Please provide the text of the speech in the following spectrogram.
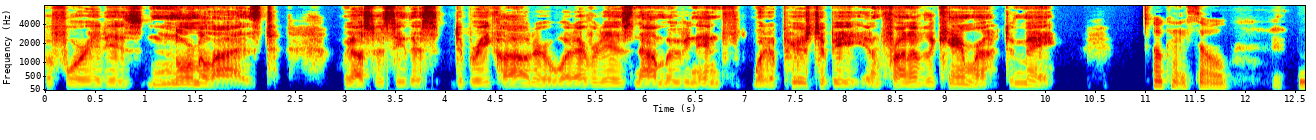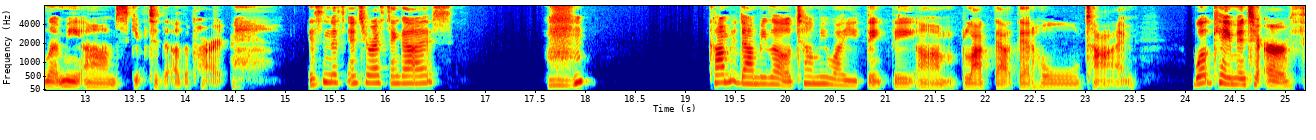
before it is normalized? We also see this debris cloud or whatever it is now moving in what appears to be in front of the camera to me. Okay, so let me um skip to the other part. Isn't this interesting, guys? Comment down below. Tell me why you think they um blocked out that whole time. What came into Earth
